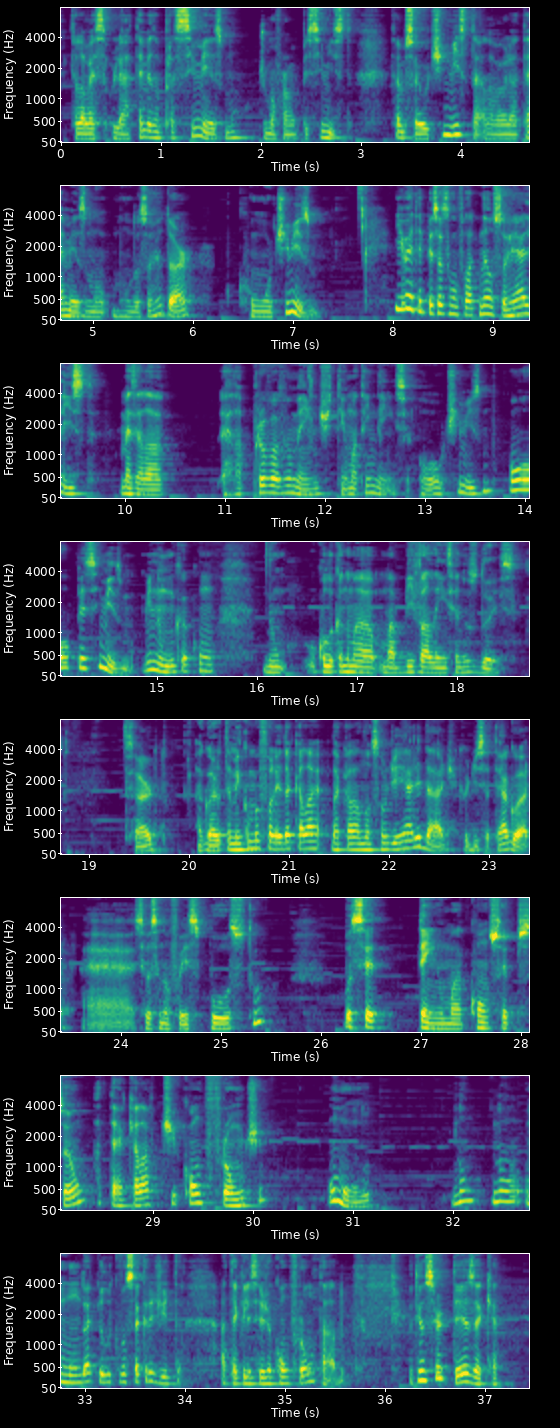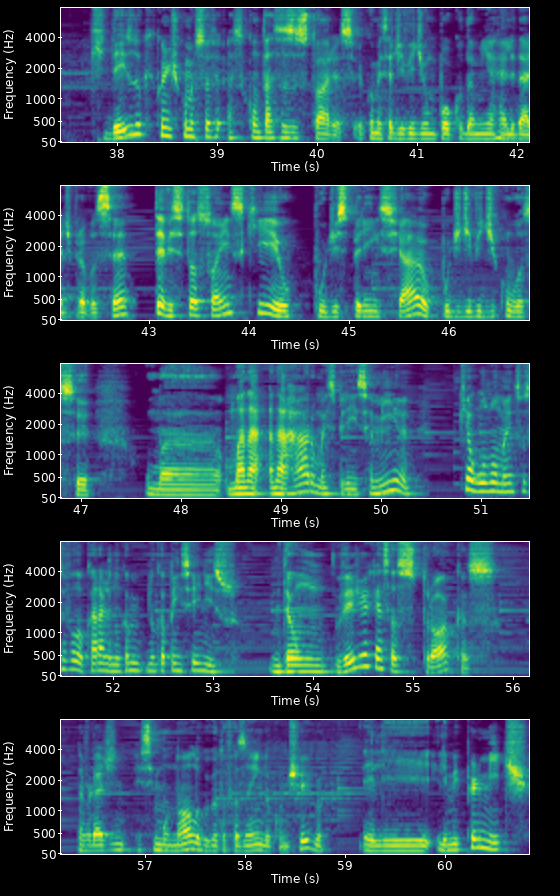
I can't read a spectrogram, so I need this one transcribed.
que ela vai olhar até mesmo para si mesmo de uma forma pessimista. Se a pessoa é otimista, ela vai olhar até mesmo o mundo ao seu redor com otimismo. E vai ter pessoas que vão falar que não, eu sou realista, mas ela ela provavelmente tem uma tendência ou ao otimismo ou ao pessimismo, e nunca com num, colocando uma, uma bivalência nos dois, certo? Agora também como eu falei daquela, daquela noção de realidade que eu disse até agora, é, se você não foi exposto, você tem uma concepção até que ela te confronte o mundo. O mundo é aquilo que você acredita, até que ele seja confrontado. Eu tenho certeza que, que desde o que a gente começou a contar essas histórias, eu comecei a dividir um pouco da minha realidade para você, teve situações que eu pude experienciar, eu pude dividir com você uma, uma narrar uma experiência minha, que em alguns momentos você falou, caralho, nunca, nunca pensei nisso. Então, veja que essas trocas Na verdade, esse monólogo que eu tô fazendo contigo, ele, ele me permite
